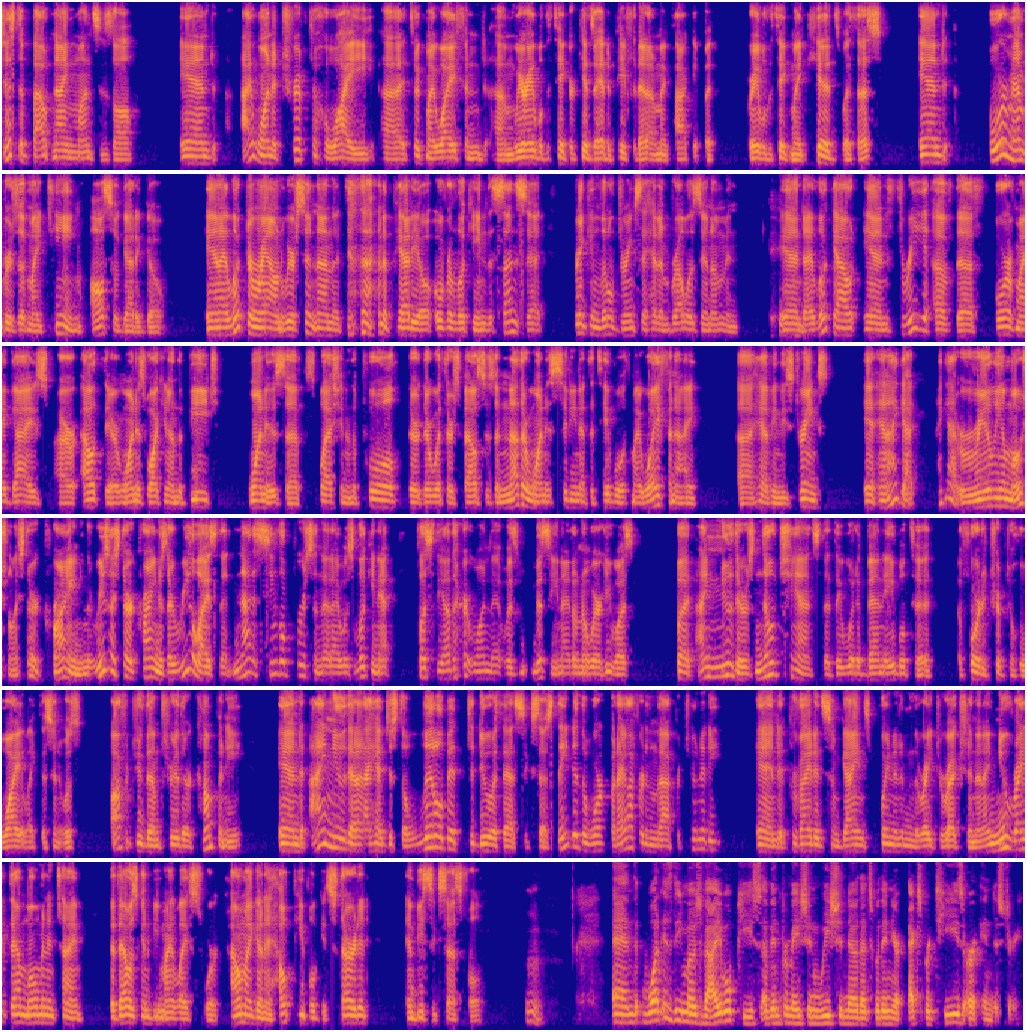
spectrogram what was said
just about nine months, is all. And I won a trip to Hawaii. Uh, I took my wife, and um, we were able to take our kids. I had to pay for that out of my pocket, but we were able to take my kids with us. And four members of my team also got to go. And I looked around. We were sitting on the on a patio overlooking the sunset, drinking little drinks that had umbrellas in them, and and I look out, and three of the four of my guys are out there. One is walking on the beach. One is uh, splashing in the pool. They're they're with their spouses. Another one is sitting at the table with my wife and I, uh, having these drinks. And, and I got I got really emotional. I started crying, and the reason I started crying is I realized that not a single person that I was looking at, plus the other one that was missing, I don't know where he was, but I knew there was no chance that they would have been able to afford a trip to Hawaii like this, and it was offered to them through their company. And I knew that I had just a little bit to do with that success. They did the work, but I offered them the opportunity and it provided some guidance, pointed them in the right direction. And I knew right at that moment in time that that was going to be my life's work. How am I going to help people get started and be successful? Hmm. And what is the most valuable piece of information we should know that's within your expertise or industry?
